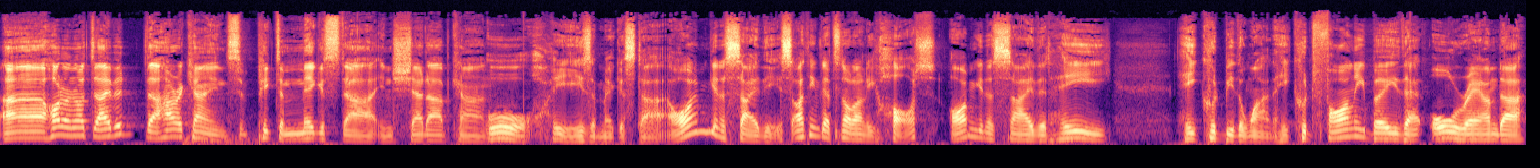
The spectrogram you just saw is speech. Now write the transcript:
Uh, hot or not, David? The Hurricanes have picked a megastar in Shadab Khan. Oh, he is a megastar. I'm going to say this. I think that's not only hot. I'm going to say that he he could be the one. He could finally be that all rounder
